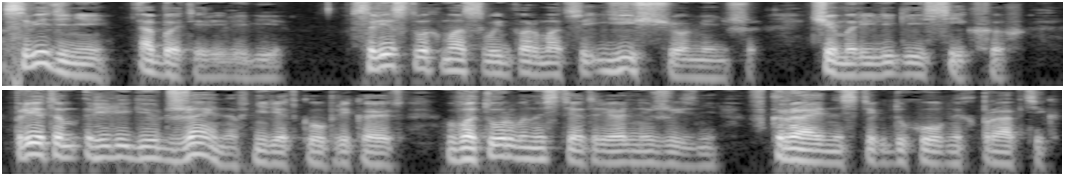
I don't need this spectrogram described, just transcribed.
Сведений об этой религии в средствах массовой информации еще меньше, чем о религии сикхов. При этом религию джайнов нередко упрекают в оторванности от реальной жизни, в крайностях духовных практик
